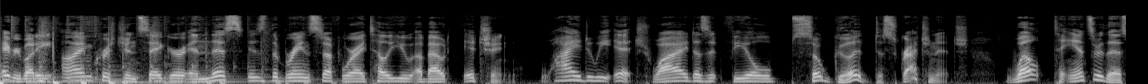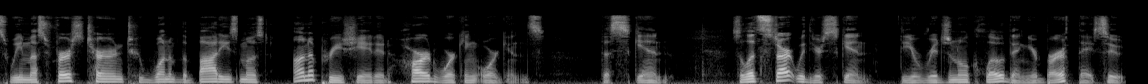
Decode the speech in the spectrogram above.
Hey, everybody, I'm Christian Sager, and this is the Brain Stuff where I tell you about itching. Why do we itch? Why does it feel so good to scratch an itch? Well, to answer this, we must first turn to one of the body's most unappreciated, hard-working organs, the skin. So let's start with your skin, the original clothing, your birthday suit.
